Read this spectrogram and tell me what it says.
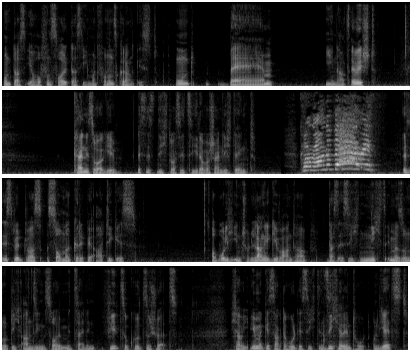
und dass ihr hoffen sollt, dass jemand von uns krank ist und bam, ihn hat's erwischt. Keine Sorge, es ist nicht, was jetzt jeder wahrscheinlich denkt. Coronavirus! Es ist etwas Sommergrippeartiges. Obwohl ich ihn schon lange gewarnt habe, dass er sich nicht immer so nuttig ansehen soll mit seinen viel zu kurzen Shirts. Ich habe ihm immer gesagt, er holt es sich den sicheren Tod. Und jetzt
